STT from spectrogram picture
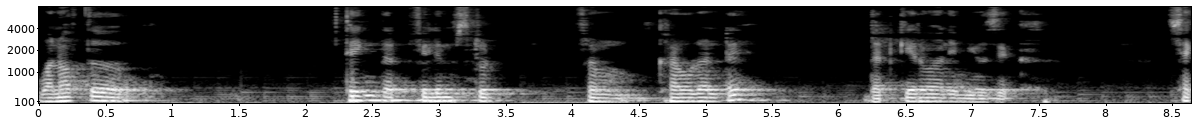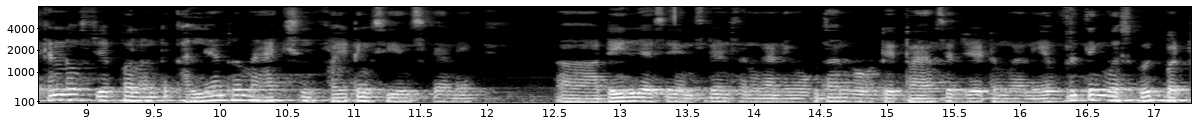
one of the thing that film stood from crowd అంటే that Keeravani music second half చెప్పాలంటే Kalyan Ram action fighting scenes కానీ డీల్ చేసే ఇన్సిడెంట్స్ అని కానీ ఒకదానికి ఒకటి ట్రాన్స్లేట్ చేయడం కానీ ఎవ్రీథింగ్ వాస్ గుడ్ బట్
